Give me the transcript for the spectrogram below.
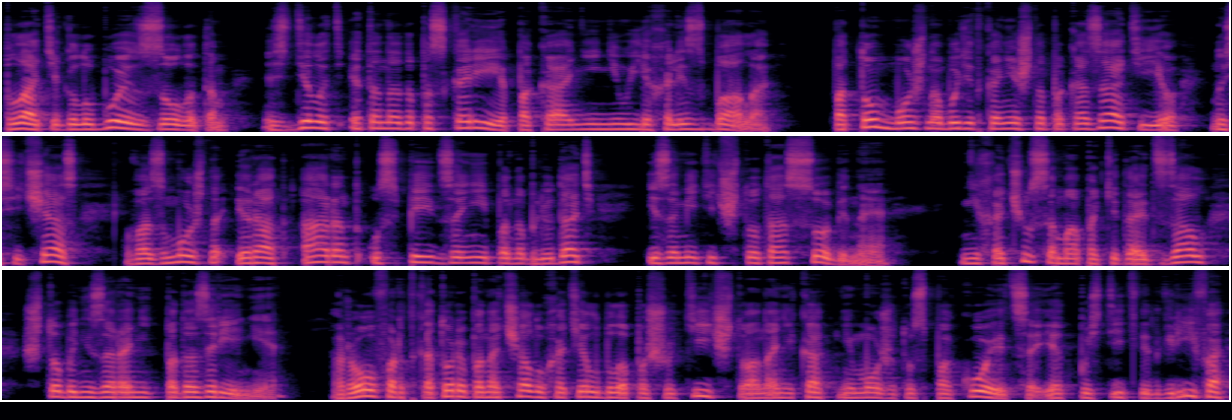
Платье голубое с золотом, Сделать это надо поскорее, пока они не уехали с бала. Потом можно будет, конечно, показать ее, но сейчас, возможно, Ират Арент успеет за ней понаблюдать и заметить что-то особенное. Не хочу сама покидать зал, чтобы не заронить подозрения. Роуфорд, который поначалу хотел было пошутить, что она никак не может успокоиться и отпустить Витгрифа,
